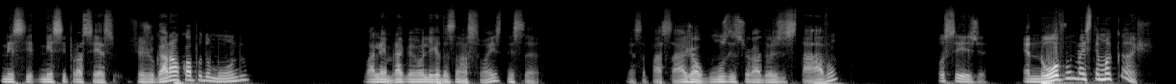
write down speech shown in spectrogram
nesse, nesse processo já jogaram a Copa do Mundo, vai lembrar, ganhou a Liga das Nações nessa, nessa passagem. Alguns desses jogadores estavam. Ou seja, é novo, mas tem uma cancha.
